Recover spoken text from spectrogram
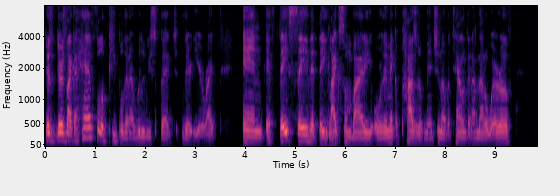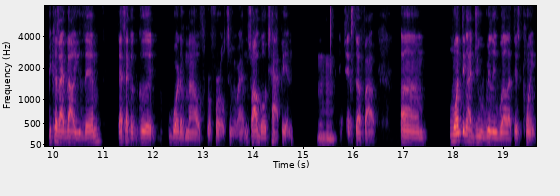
there's there's like a handful of people that I really respect their ear, right? And if they say that they like somebody or they make a positive mention of a talent that I'm not aware of, because I value them, that's like a good word of mouth referral to me, right? And so I'll go tap in Mhm. and check stuff out. Um, one thing I do really well at this point,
